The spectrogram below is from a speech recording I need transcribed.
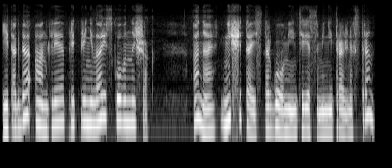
И тогда Англия предприняла рискованный шаг. Она, не считаясь торговыми интересами нейтральных стран,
